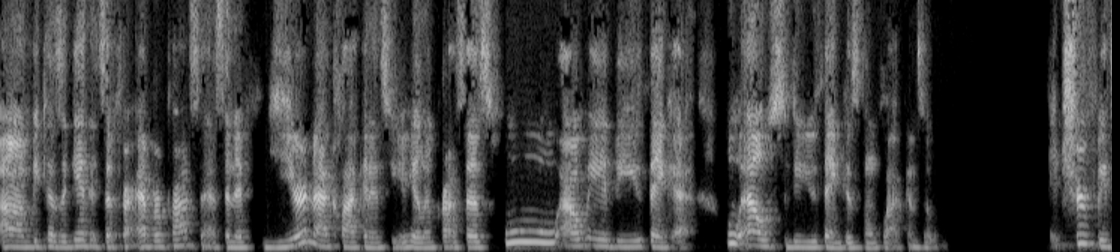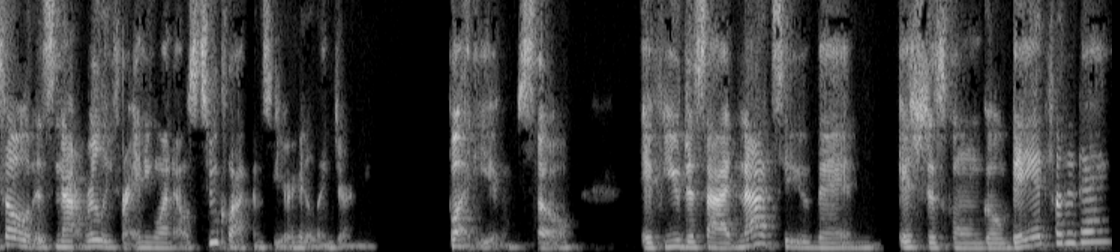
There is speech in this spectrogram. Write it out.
Um, because again, it's a forever process. And if you're not clocking into your healing process, who out here do you think, who else do you think is going to clock into it? Truth be told, it's not really for anyone else to clock into your healing journey but you. So if you decide not to, then it's just going to go dead for the day.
